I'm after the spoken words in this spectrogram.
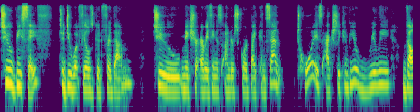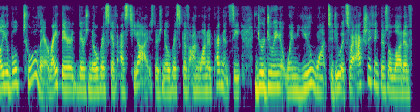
to be safe to do what feels good for them to make sure everything is underscored by consent. Toys actually can be a really valuable tool there right? There there's no risk of stis there's no risk of unwanted pregnancy. You're doing it when you want to do it. So i actually think there's a lot of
